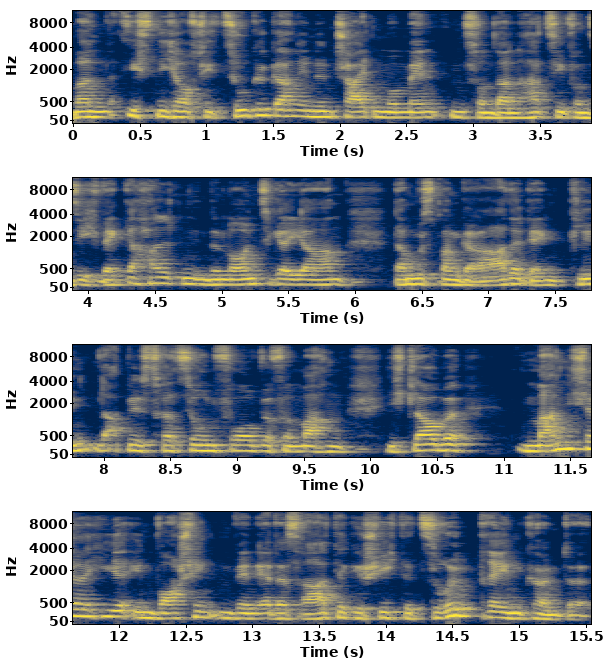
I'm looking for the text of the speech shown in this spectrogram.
Man ist nicht auf sie zugegangen in entscheidenden Momenten, sondern hat sie von sich weggehalten in den 90er Jahren. Da muss man gerade der Clinton-Administration Vorwürfe machen. Ich glaube, mancher hier in Washington, wenn er das Rad der Geschichte zurückdrehen könnte,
